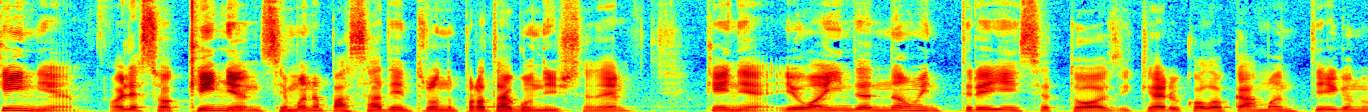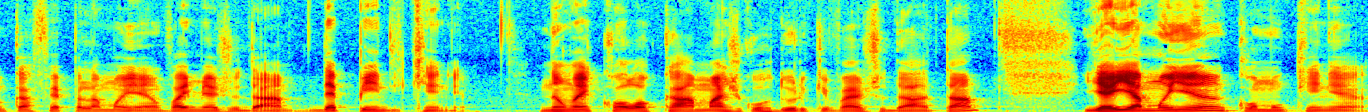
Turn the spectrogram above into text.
Kenya, olha só, Kenya semana passada entrou no protagonista, né? Kenya, eu ainda não entrei em cetose, quero colocar manteiga no café pela manhã, vai me ajudar? Depende, Kenya. Não é colocar mais gordura que vai ajudar, tá? E aí amanhã, como o Kenia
